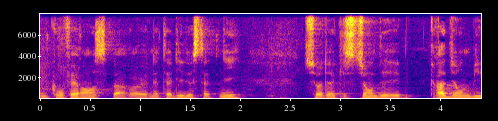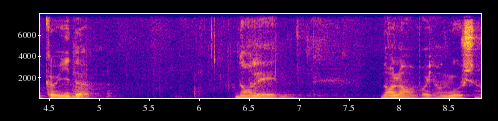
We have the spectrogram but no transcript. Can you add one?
une conférence par euh, Nathalie de Statny sur la question des gradients de bicoïdes dans l'embryon dans de mouche. Hein.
